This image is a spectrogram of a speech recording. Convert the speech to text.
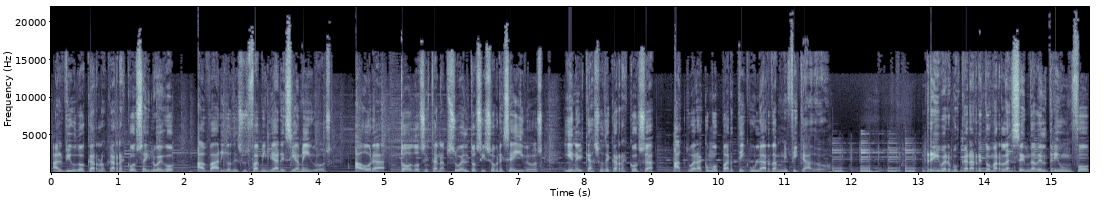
al viudo Carlos Carrascosa y luego a varios de sus familiares y amigos. Ahora todos están absueltos y sobreseídos, y en el caso de Carrascosa actuará como particular damnificado. River buscará retomar la senda del triunfo.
